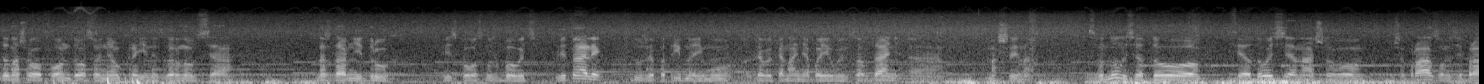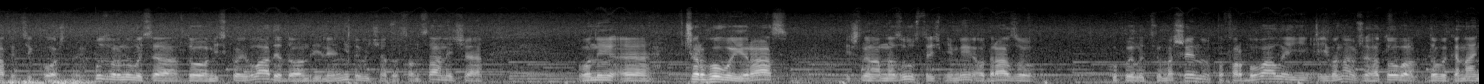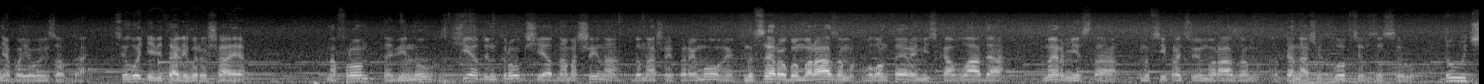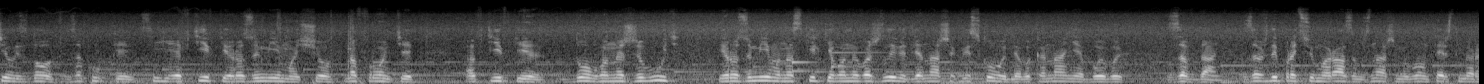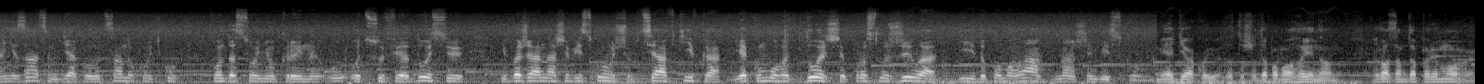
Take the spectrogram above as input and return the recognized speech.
До нашого фонду «Освоєння України звернувся наш давній друг, військовослужбовець Віталій. Дуже потрібна йому для виконання бойових завдань е, машина. Звернулися до Феодосія нашого, щоб разом зібрати ці кошти. Ми звернулися до міської влади, до Андрія Леонідовича, до Сан Санича. Вони е, в черговий раз пішли нам на зустріч, і ми одразу купили цю машину, пофарбували її, і вона вже готова до виконання бойових завдань. Сьогодні Віталій вирушає на фронт, на війну. Ще один крок, ще одна машина до нашої перемоги. Ми все робимо разом. Волонтери, міська влада, мер міста. Ми всі працюємо разом для наших хлопців з ЗСУ. долучились до закупки цієї автівки. Розуміємо, що на фронті автівки довго не живуть, і розуміємо, наскільки вони важливі для наших військових для виконання бойових завдань. Завжди працюємо разом з нашими волонтерськими організаціями. Дякую Олександру Крутьку, фонда Соні України, отцу Феодосію і бажаю нашим військовим, щоб ця автівка якомога дольше прослужила і допомогла нашим військовим. Я дякую за те, що допомогли нам разом до перемоги.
